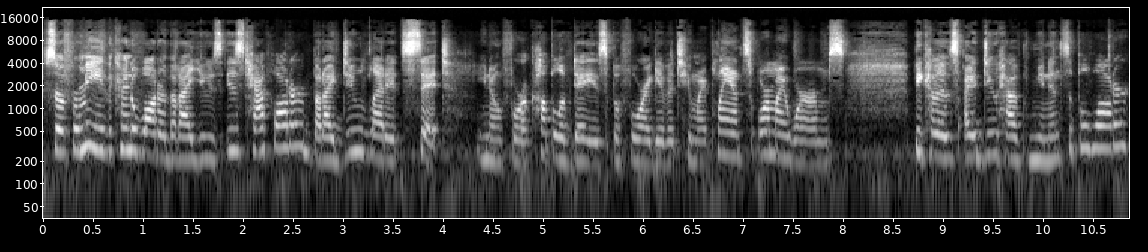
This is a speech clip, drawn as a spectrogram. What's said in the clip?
So for me, the kind of water that I use is tap water, but I do let it sit, you know, for a couple of days before I give it to my plants or my worms because I do have municipal water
